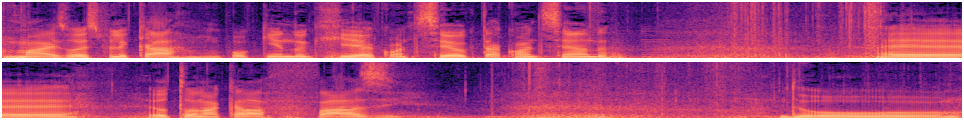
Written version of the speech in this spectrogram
Mas vou explicar um pouquinho do que aconteceu, o que está acontecendo. É, eu estou naquela fase do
